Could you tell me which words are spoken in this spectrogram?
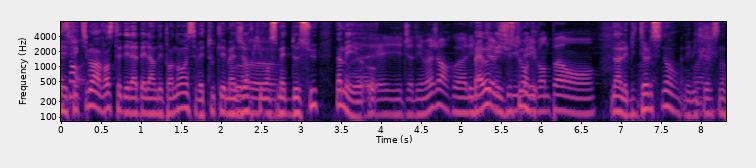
façon- effectivement, avant c'était des labels indépendants et ça va être toutes les majors Euh, qui vont se mettre dessus. Non, mais euh, Euh, Il y a déjà des majors quoi. Les Bah oui, Beatles, mais ils- justement, ils, des- vendent pas en. non, les Beatles, non. Les Beatles, non.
